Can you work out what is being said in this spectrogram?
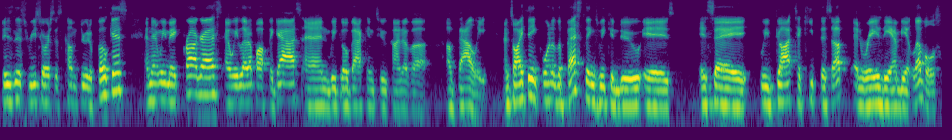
business resources come through to focus. And then we make progress and we let up off the gas and we go back into kind of a, a valley. And so I think one of the best things we can do is is say we've got to keep this up and raise the ambient levels.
